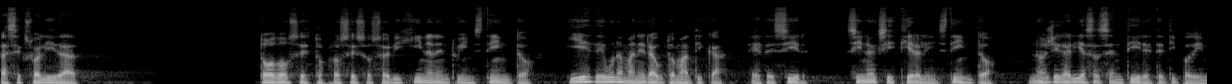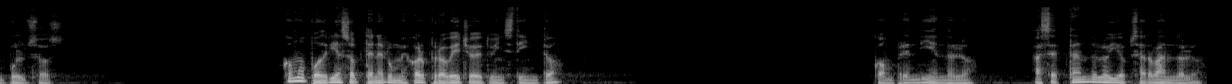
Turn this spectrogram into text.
la sexualidad. Todos estos procesos se originan en tu instinto y es de una manera automática, es decir, si no existiera el instinto, no llegarías a sentir este tipo de impulsos. ¿Cómo podrías obtener un mejor provecho de tu instinto? Comprendiéndolo aceptándolo y observándolo.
